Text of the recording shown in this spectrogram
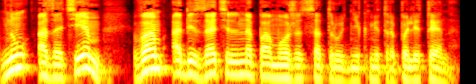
Ну, а затем вам обязательно поможет сотрудник метрополитена.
